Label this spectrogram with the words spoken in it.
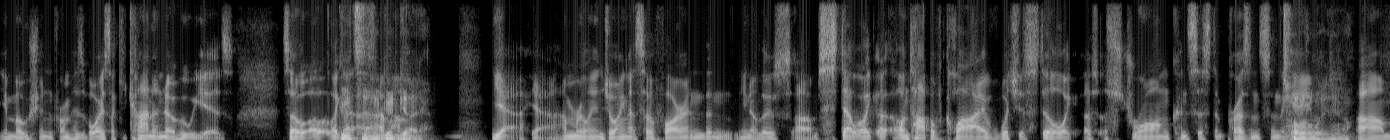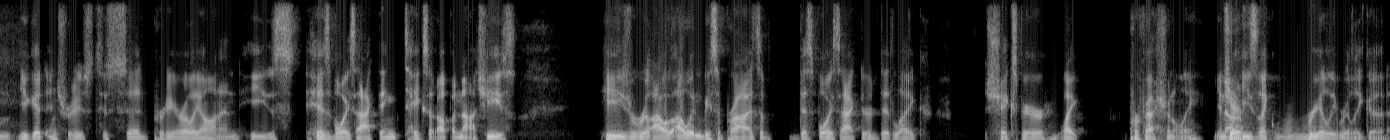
emotion from his voice. Like you kind of know who he is. So, uh, like, I- is a I'm- good I'm- guy. yeah, yeah, I'm really enjoying that so far. And then you know, there's um, Stella, like uh, on top of Clive, which is still like a, a strong, consistent presence in the game. Yeah. Um, you get introduced to Cid pretty early on, and he's his voice acting takes it up a notch. He's he's real. I, I wouldn't be surprised if this voice actor did like Shakespeare like professionally. You know, Sure. he's like really, really good.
